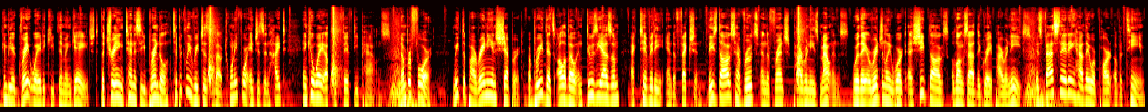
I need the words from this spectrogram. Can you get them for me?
can be a great way to keep them engaged. The treeing Tennessee brindle typically reaches about 24 inches in height and can weigh up to 50 pounds. Number 4. Meet the Pyrenean Shepherd, a breed that's all about enthusiasm, activity, and affection. These dogs have roots in the French Pyrenees Mountains, where they originally worked as sheepdogs alongside the Great Pyrenees. It's fascinating how they were part of a team,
